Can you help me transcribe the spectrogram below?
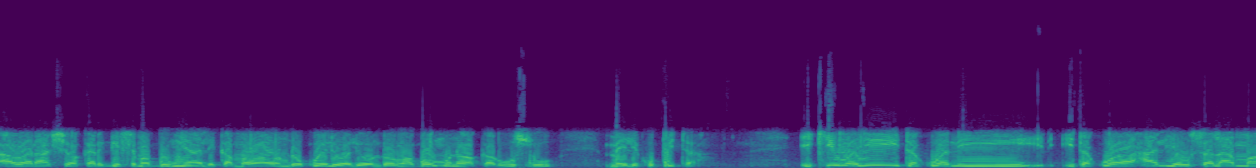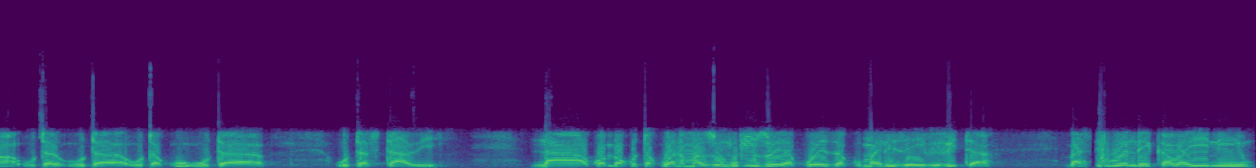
hawa Russia wakaregesha mabomu yale, kama wao ndo kweli waliondoa mabomu na wakaruhusu meli kupita. Ikiwa hii itakuwa ni itakuwa hali ya usalama uta, uta, uta, uta, utastawi na kwamba kutakuwa na mazungumzo ya kuweza kumaliza hivi vita, basi huenda ikawa hii ni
